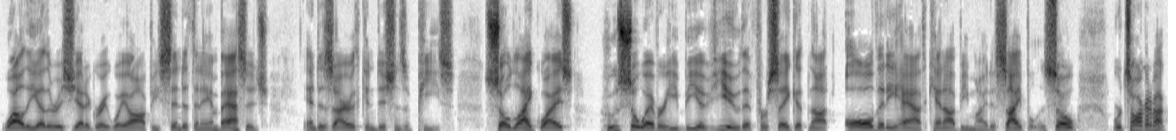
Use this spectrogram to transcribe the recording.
while the other is yet a great way off he sendeth an ambassage and desireth conditions of peace. So likewise whosoever he be of you that forsaketh not all that he hath cannot be my disciple. And so we're talking about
